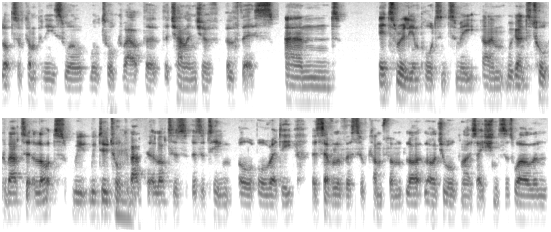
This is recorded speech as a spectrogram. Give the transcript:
lots of companies will will talk about the the challenge of of this, and it's really important to me. Um, we're going to talk about it a lot. We we do talk mm. about it a lot as as a team or, already. As several of us have come from la- larger organisations as well, and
